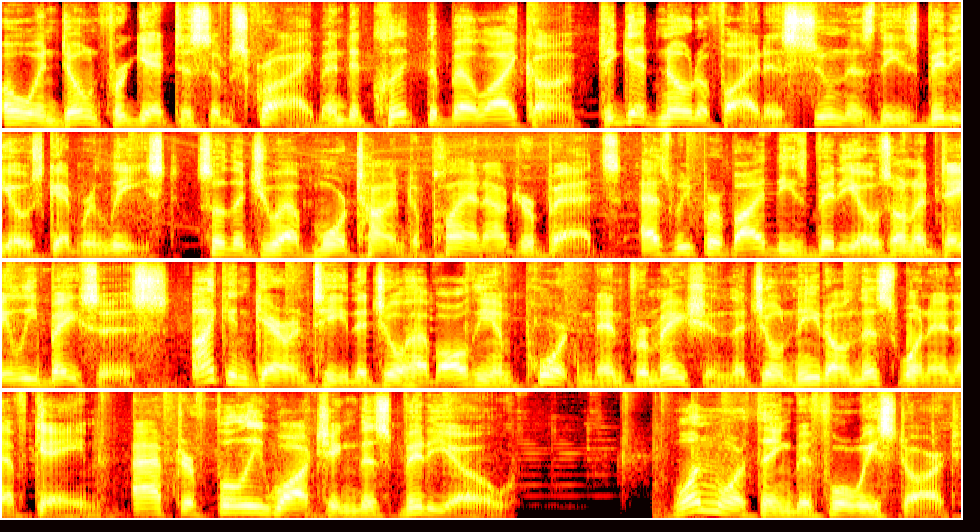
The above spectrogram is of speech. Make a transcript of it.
Oh, and don't forget to subscribe and to click the bell icon to get notified as soon as these videos get released, so that you have more time to plan out your bets as we provide these videos on a daily basis. I can guarantee that you'll have all the important information that you'll need on this one NF game after fully watching this video. One more thing before we start.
